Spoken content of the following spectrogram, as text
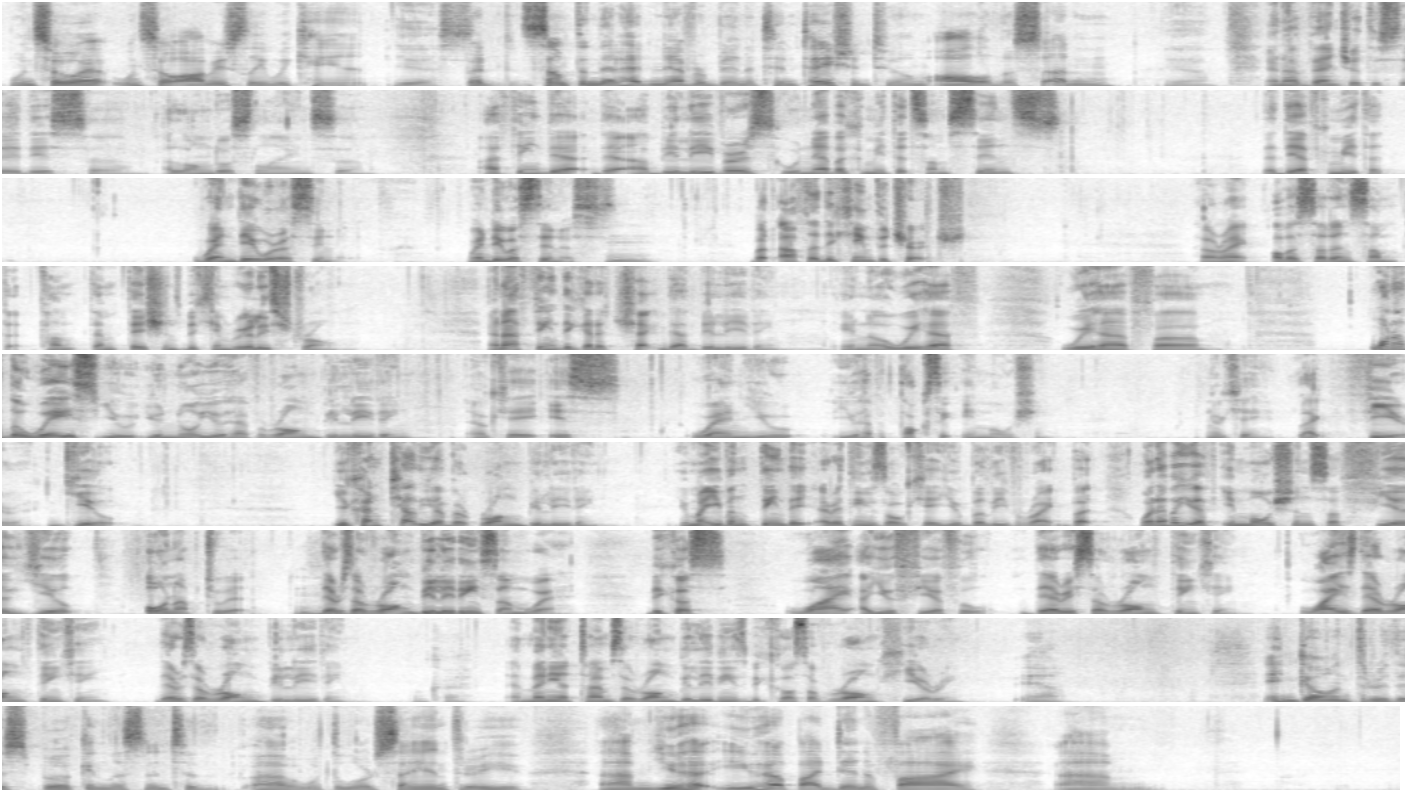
when so when so obviously we can't. Yes. But something that had never been a temptation to him, all of a sudden, Yeah, and I venture to say this uh, along those lines. Uh, I think there, there are believers who never committed some sins that they have committed when they were a sin, when they were sinners. But after they came to church, all right, all of a sudden some t- temptations became really strong, and I think they got to check their believing. You know, we have, we have. Uh, one of the ways you, you know you have wrong believing, okay, is when you, you have a toxic emotion okay, like fear, guilt. You can't tell you have a wrong believing. You might even think that everything is okay, you believe right. But whenever you have emotions of fear, guilt, own up to it. There's a wrong believing somewhere. Because why are you fearful? There is a wrong thinking. Why is there wrong thinking? There is a wrong believing. Okay, And many a times the wrong believing is because of wrong hearing. yeah. In going through this book and listening to uh, what the Lord's saying through you, um, you ha- you help identify um,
